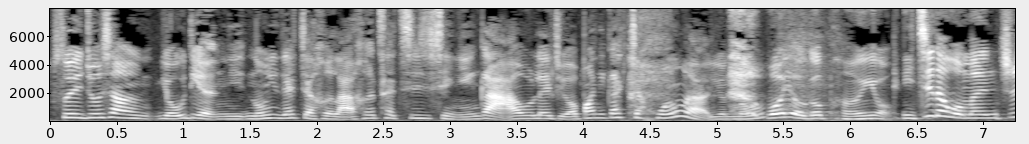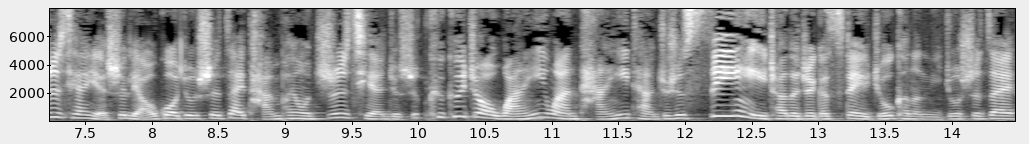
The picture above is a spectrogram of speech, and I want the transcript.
所以就像有点你容易在结合啦，和出去寻人家，啊，我来就要帮你家结婚了，you know？我有个朋友，你记得我们之前也是聊过，就是在谈朋友之前，就是 QQ 就玩一玩，谈一谈，就是 seeing each other 这个 stage，有可能你就是在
